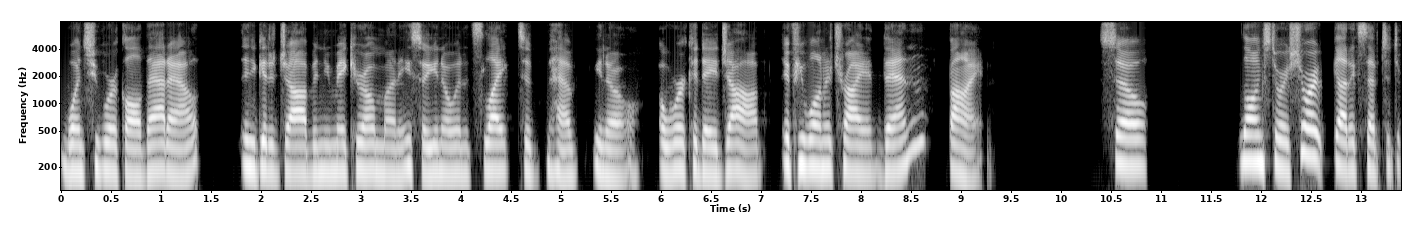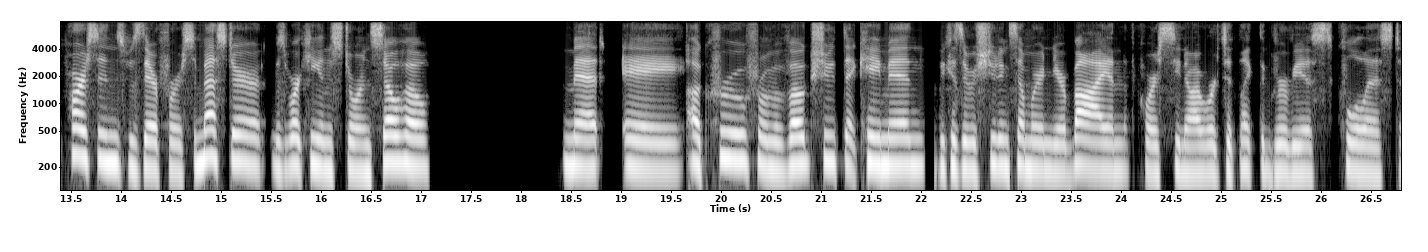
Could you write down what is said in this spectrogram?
once you work all that out, and you get a job and you make your own money. So you know what it's like to have, you know, a workaday job. If you want to try it then, fine. So, long story short, got accepted to Parsons, was there for a semester, was working in a store in Soho, met a a crew from a Vogue shoot that came in because they were shooting somewhere nearby. And of course, you know, I worked at like the grooviest, coolest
